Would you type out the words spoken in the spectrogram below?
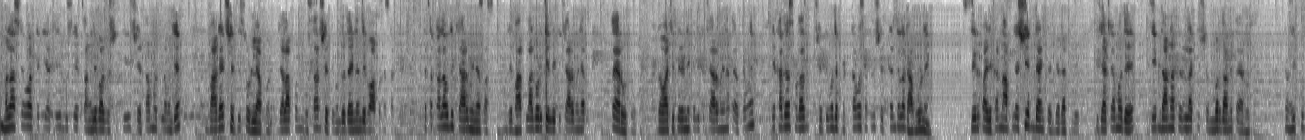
मला असं वाटतं की याची दुसरी एक चांगली बाजू अशी की शेतामधलं म्हणजे बागायत शेती सोडली आपण ज्याला आपण भुसार शेती म्हणजे दैनंदिन वापरण्यासाठी. त्याचा कालावधी चार महिन्याचा असतो. म्हणजे भात लागवड केली की चार महिन्यात तयार होतो. गव्हाची पेरणी केली की चार महिन्यात तयार त्यामुळे एखाद्या थोडा शेतीमध्ये फटका बसला तरी शेतकऱ्यांनी त्याला घाबरू नये. स्थिर पाहिजे कारण आपली अशी एक बँक आहे जगातली की ज्याच्यामध्ये एक दाणा पेरला की शंभर दाणे तयार होतात. ही खूप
